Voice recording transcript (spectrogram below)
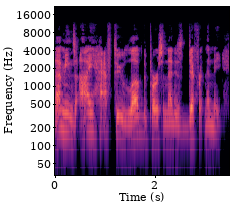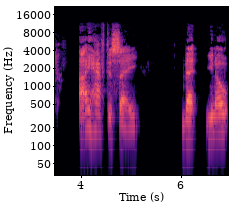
That means I have to love the person that is different than me. I have to say that, you know,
